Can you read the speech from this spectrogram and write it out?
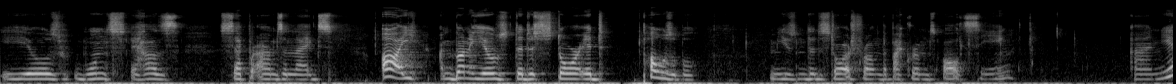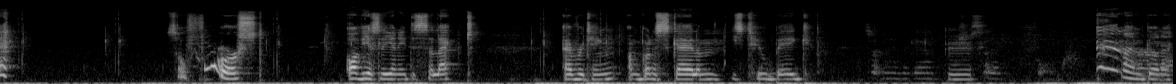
use once it has separate arms and legs. I am gonna use the distorted posable. I'm using the distorted from the background's all seeing. And yeah. So first obviously I need to select everything. I'm gonna scale him. He's too big. What's that name again? Mm. And I'm gonna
